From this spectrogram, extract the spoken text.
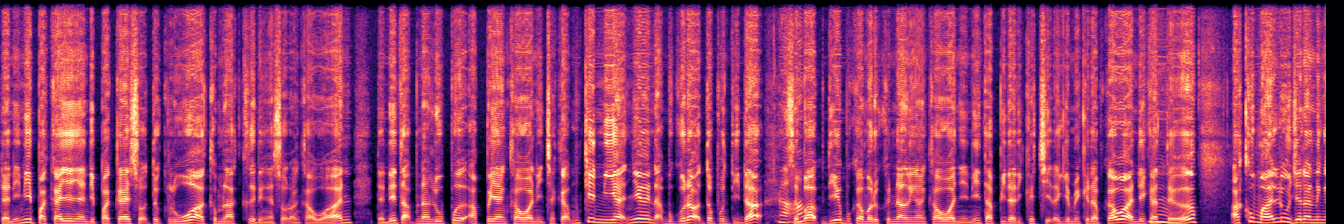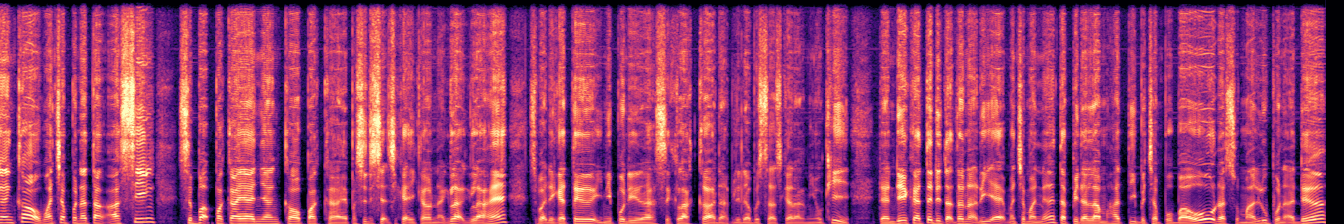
dan ini pakaian yang dipakai sewaktu keluar ke Melaka dengan seorang kawan dan dia tak pernah lupa apa yang kawan ni cakap. Mungkin niatnya nak bergurau ataupun tidak Ha-ha. sebab dia bukan baru kenal dengan kawannya ni tapi dari kecil lagi mereka dah berkawan. Dia kata, aku malu jalan dengan kau macam pendatang asing sebab pakaian yang kau pakai. Lepas tu dia siap cakap, eh, kalau nak gelak-gelak eh. Sebab dia kata ini pun dia rasa kelakar dah bila dah besar sekarang ni. Okey. Dan dia kata dia tak tahu nak react macam mana tapi dalam hati bercampur bau, rasa malu pun ada,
